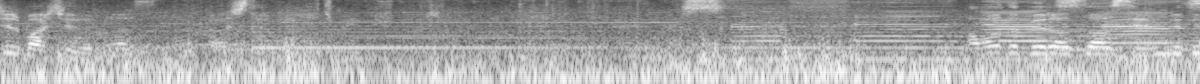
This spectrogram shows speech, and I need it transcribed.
Ee, incir bahçeleri aslında karşı tarafa geçmeyi düşünüyoruz. Hava da biraz daha serinledi.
